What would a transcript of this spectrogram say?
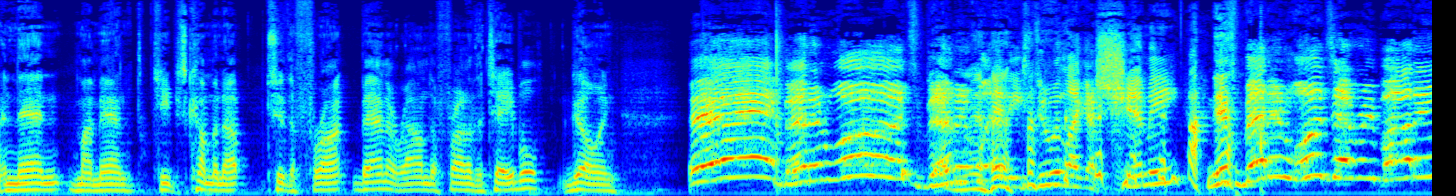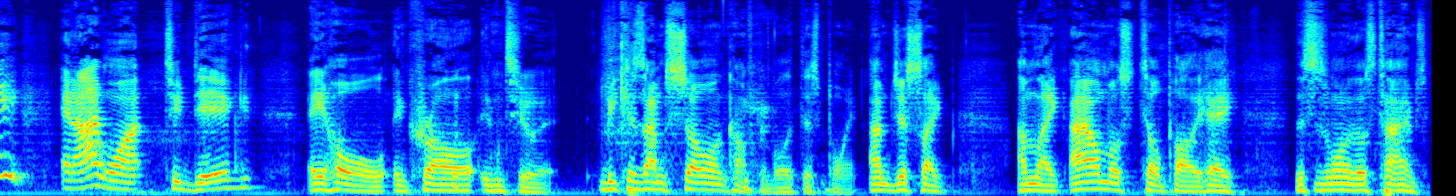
And then my man keeps coming up to the front, Ben, around the front of the table, going, Hey, Ben and Woods, Ben and Woods. And he's doing like a shimmy. It's Ben and Woods, everybody. And I want to dig a hole and crawl into it because I'm so uncomfortable at this point. I'm just like, I'm like, I almost told Paulie, hey, this is one of those times.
